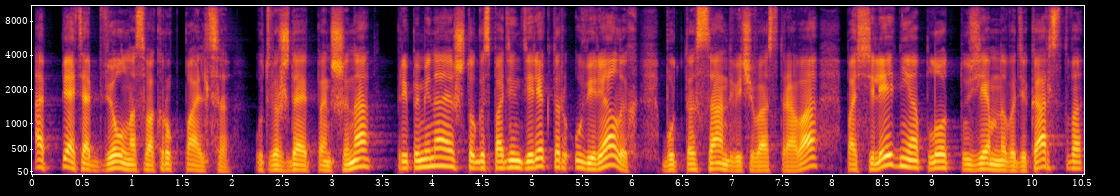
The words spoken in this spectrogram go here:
опять обвел нас вокруг пальца, утверждает Пеншина, припоминая, что господин директор уверял их, будто Сандвичевы острова – последний оплот туземного дикарства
